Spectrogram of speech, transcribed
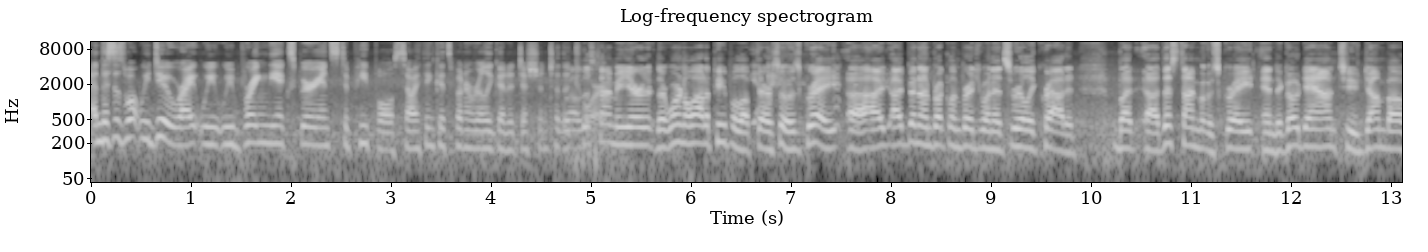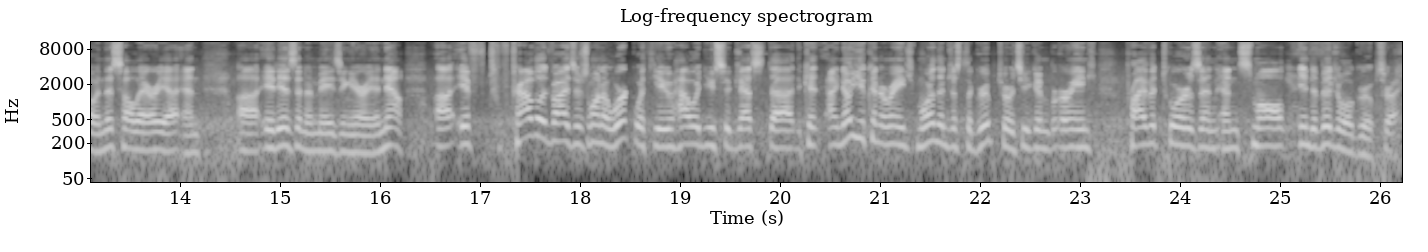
and this is what we do, right? We, we bring the experience to people. So I think it's been a really good addition to the well, tour. This time of year, there weren't a lot of people up yeah. there, so it was great. Uh, I, have been on Brooklyn Bridge when it's really crowded, but uh, this time it was great. And to go down to Dumbo and this whole area, and uh, it is an amazing area. Now, uh, if t- travel advisors want to work with you, how would you suggest? Uh, can, I know you can arrange more than just the group tours. You can arrange private tours and, and small yes. individual groups, right?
